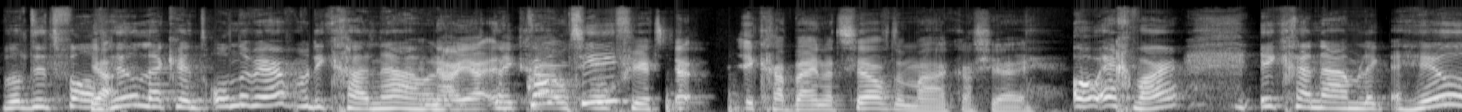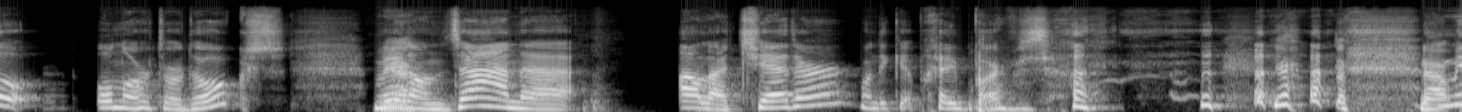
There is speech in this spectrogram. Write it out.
Want dit valt Ja. heel lekker in het onderwerp. Want ik ga namelijk. Nou ja, en ik ga ongeveer ik ga bijna hetzelfde maken als jij. Oh, echt waar? Ik ga namelijk heel onorthodox. Melanzane à la cheddar. Want ik heb geen parmezaan. Ja, nou,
